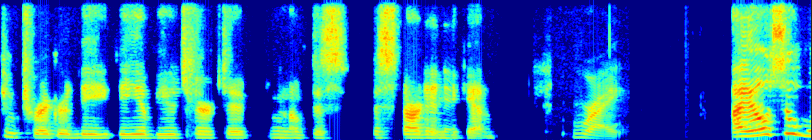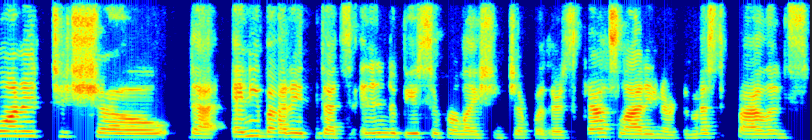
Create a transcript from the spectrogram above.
can trigger the the abuser to you know just to start in again. Right. I also wanted to show that anybody that's in an abusive relationship, whether it's gaslighting or domestic violence,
